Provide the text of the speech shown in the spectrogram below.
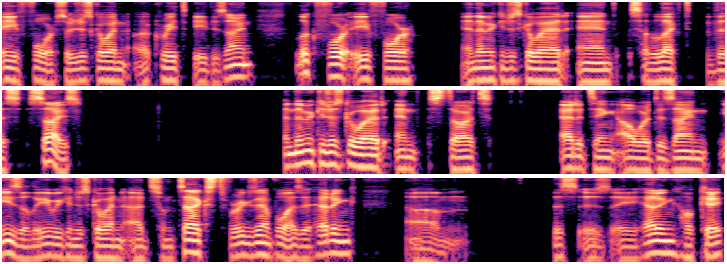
A4. So just go ahead and uh, create a design, look for A4, and then we can just go ahead and select this size. And then we can just go ahead and start editing our design easily. We can just go ahead and add some text, for example, as a heading. Um, this is a heading okay.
